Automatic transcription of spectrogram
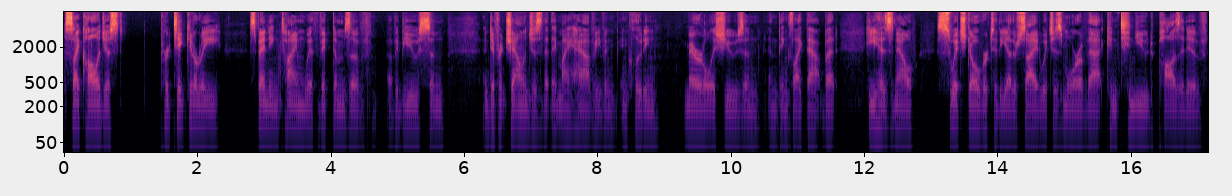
psychologist, particularly spending time with victims of, of abuse and and different challenges that they might have, even including marital issues and, and things like that. But he has now switched over to the other side, which is more of that continued positive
